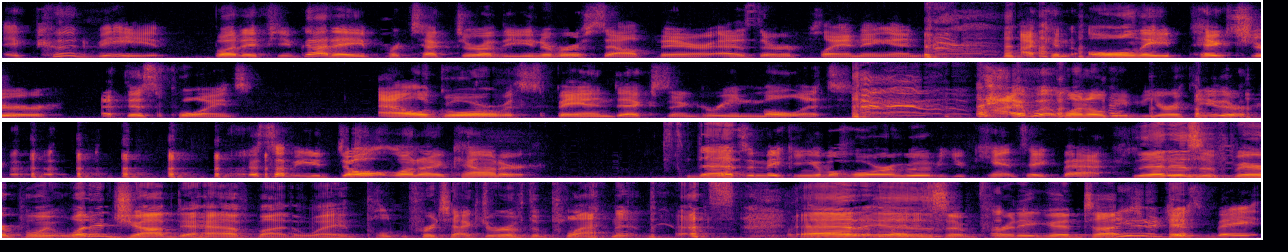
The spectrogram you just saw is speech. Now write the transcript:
It could be, but if you've got a protector of the universe out there as they're planning, and I can only picture at this point Al Gore with spandex and a green mullet, I wouldn't want to leave the Earth either. That's something you don't want to encounter. That's a making of a horror movie you can't take back. That is a fair point. What a job to have, by the way, P- protector of the planet. That's that is a pretty good title. These are just made.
